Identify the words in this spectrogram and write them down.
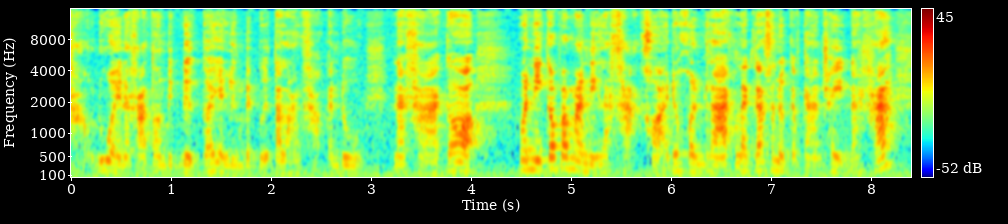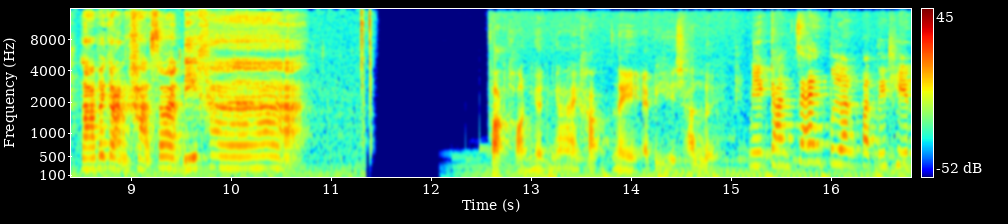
ข่าวด้วยนะคะ ตอนดึกๆ ก็อย่าลืมไปเปิดตารางข่าวกันดูนะคะ ก็ วันนี้ก็ประมาณนี้แหละค่ะ ขอให้ทุกคนรักและก็สนุกกับการเทรดนะคะ ลาไปก่อนค่ะ สวัสดีค่ะ ฝากถอนเงินง่ายครับ ในแอปพลิเคชันเลย มีการแจ้งเตือนปฏิทิน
